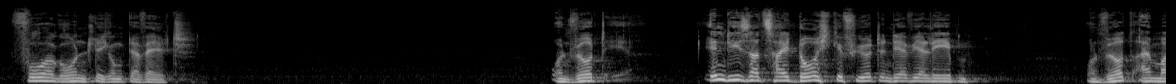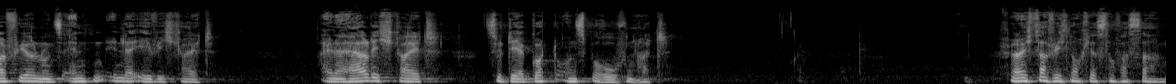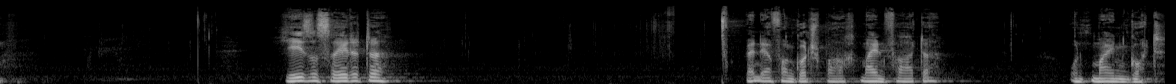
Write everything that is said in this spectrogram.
vor Grundlegung der Welt und wird in dieser Zeit durchgeführt, in der wir leben und wird einmal für uns enden in der Ewigkeit. Eine Herrlichkeit, zu der Gott uns berufen hat. Vielleicht darf ich noch jetzt noch was sagen. Jesus redete, wenn er von Gott sprach, mein Vater und mein Gott.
